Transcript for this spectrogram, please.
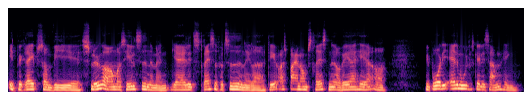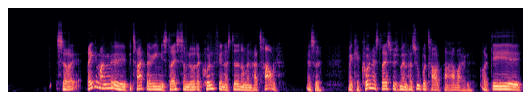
et begreb, som vi øh, slynger om os hele tiden, at man ja, er lidt stresset for tiden, eller det er også bare enormt stressende at være her, og vi bruger det i alle mulige forskellige sammenhænge. Så rigtig mange betragter jo egentlig stress som noget, der kun finder sted, når man har travlt. Altså, man kan kun have stress, hvis man har super travlt på arbejdet. Og det,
